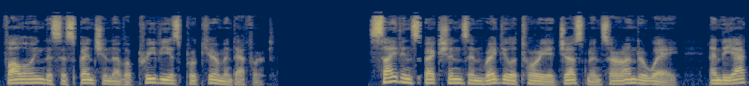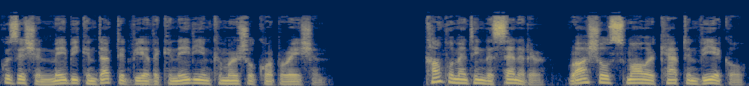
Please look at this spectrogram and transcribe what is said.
following the suspension of a previous procurement effort. Site inspections and regulatory adjustments are underway, and the acquisition may be conducted via the Canadian Commercial Corporation. Complementing the Senator, Roshel's smaller Captain vehicle,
